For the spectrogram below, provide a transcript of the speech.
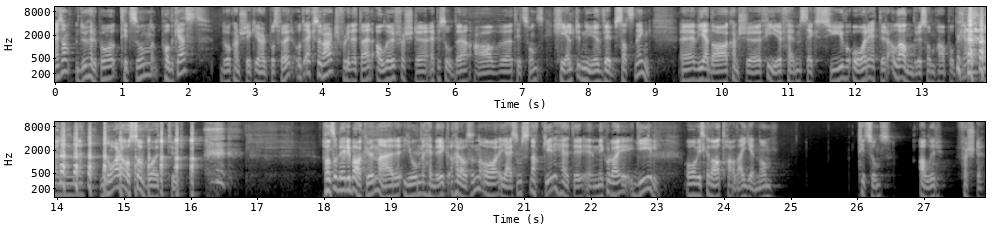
Hei sann, du hører på Tidsson podcast. Du har kanskje ikke hørt på oss før, og det er ikke så rart, fordi dette er aller første episode av Tidssons helt nye websatsing. Eh, Vi er da kanskje fire, fem, seks, syv år etter alle andre som har podkast, men eh, nå er det også vår tur. Han som blir i bakgrunnen, er Jon Henrik Haraldsen, og jeg som snakker, heter Nikolai Giel. Og vi skal da ta deg gjennom Tidssons aller første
